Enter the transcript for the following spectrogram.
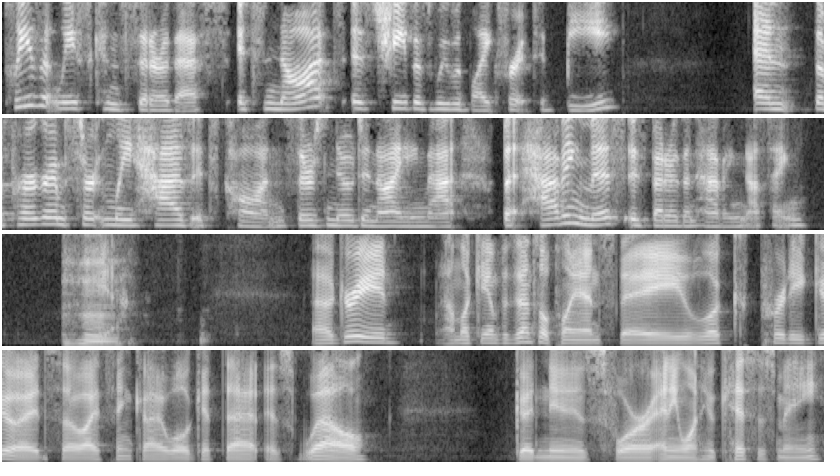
please at least consider this. It's not as cheap as we would like for it to be. And the program certainly has its cons. There's no denying that. But having this is better than having nothing. hmm Yeah. Agreed. I'm looking at the dental plans. They look pretty good, so I think I will get that as well. Good news for anyone who kisses me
